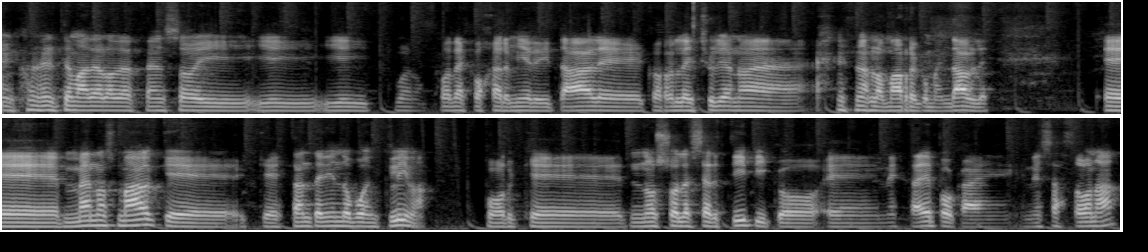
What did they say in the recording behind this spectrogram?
con el tema de los descensos y, bueno, puedes coger miedo y tal, eh, correrle chulia no es, no es, lo más recomendable. Eh, menos mal que, que, están teniendo buen clima, porque no suele ser típico en esta época, en esa zona,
